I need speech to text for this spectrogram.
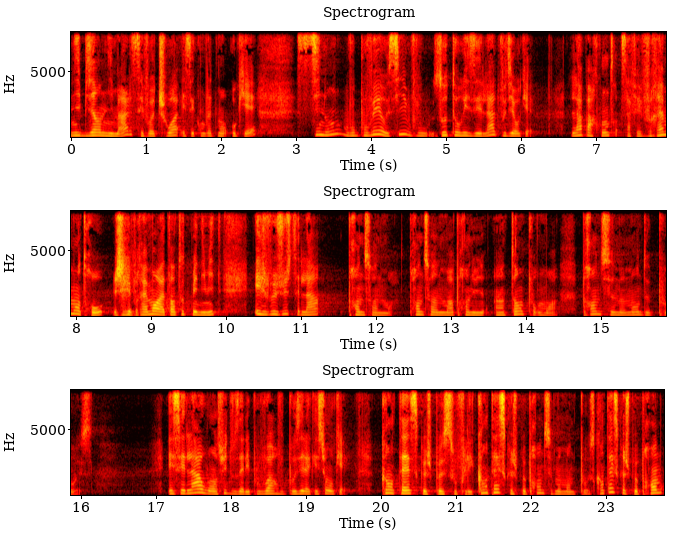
ni bien ni mal, c'est votre choix, et c'est complètement OK. Sinon, vous pouvez aussi vous autoriser là de vous dire OK, là par contre, ça fait vraiment trop, j'ai vraiment atteint toutes mes limites, et je veux juste là prendre soin de moi, prendre soin de moi, prendre un temps pour moi, prendre ce moment de pause. Et c'est là où ensuite vous allez pouvoir vous poser la question, OK, quand est-ce que je peux souffler? Quand est-ce que je peux prendre ce moment de pause? Quand est-ce que je peux prendre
